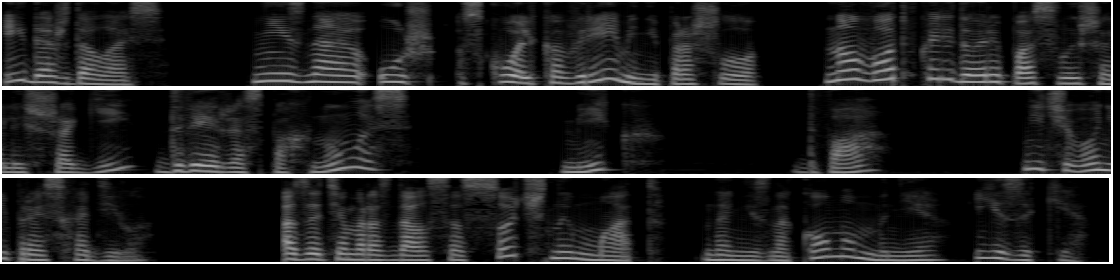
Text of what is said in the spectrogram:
И дождалась. Не знаю уж, сколько времени прошло, но вот в коридоре послышались шаги, дверь распахнулась. Миг, два, ничего не происходило. А затем раздался сочный мат на незнакомом мне языке.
